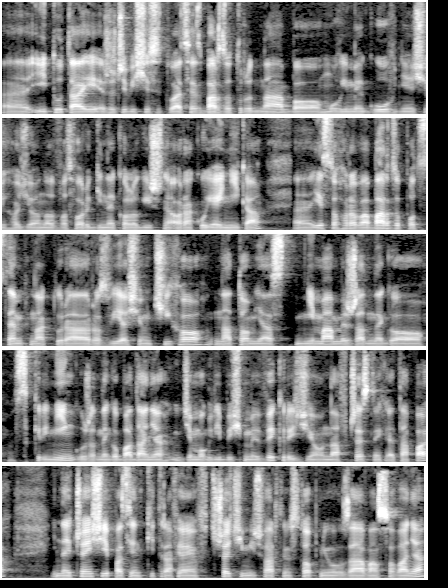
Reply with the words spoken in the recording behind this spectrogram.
E, I tutaj rzeczywiście sytuacja jest bardzo trudna, bo mówimy głównie, jeśli chodzi o nowotwory ginekologiczne, o raku jajnika. E, jest to choroba bardzo podstępna, która rozwija się cicho, natomiast nie mamy żadnego screeningu, żadnego badania, gdzie moglibyśmy wykryć ją na wczesnych etapach. I najczęściej pacjentki trafiają w trzecim i czwartym stopniu zaawansowania,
